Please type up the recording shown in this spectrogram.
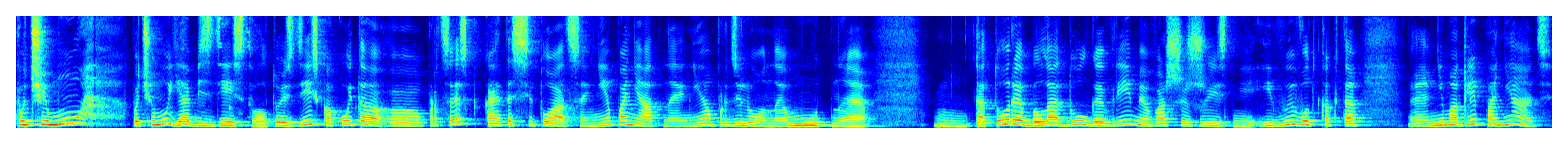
почему, почему я бездействовал. То есть здесь какой-то процесс, какая-то ситуация непонятная, неопределенная, мутная, которая была долгое время в вашей жизни, и вы вот как-то не могли понять,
